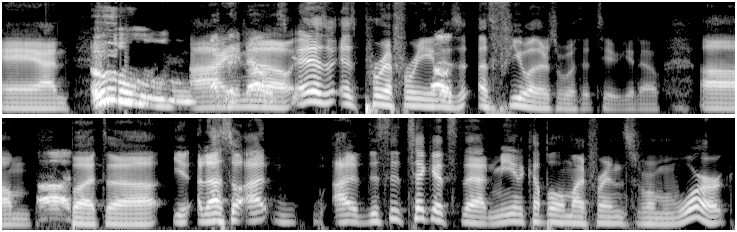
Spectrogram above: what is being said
and Ooh, I know was good. as, as periphery and as a few others were with it too. You know, um, Uh, but uh, and also I, I this is tickets that me and a couple of my friends from work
